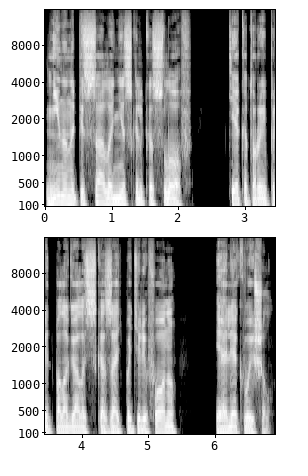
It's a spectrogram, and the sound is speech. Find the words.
Нина написала несколько слов, те, которые предполагалось сказать по телефону, и Олег вышел.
